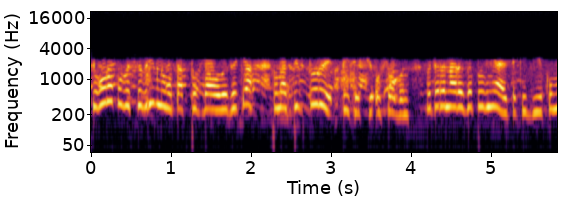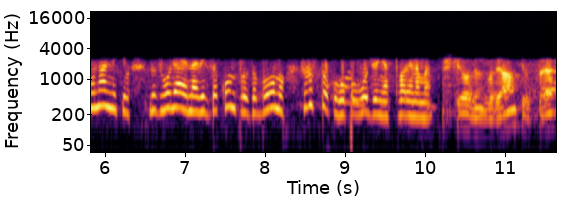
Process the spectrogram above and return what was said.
Цього року лише в Рівному так позбавили життя понад півтори тисячі особин. Ветеринари запевняють, такі дії комунальників дозволяє навіть закон про заборону жорстокого поводження з тваринами. Ще один варіантів це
